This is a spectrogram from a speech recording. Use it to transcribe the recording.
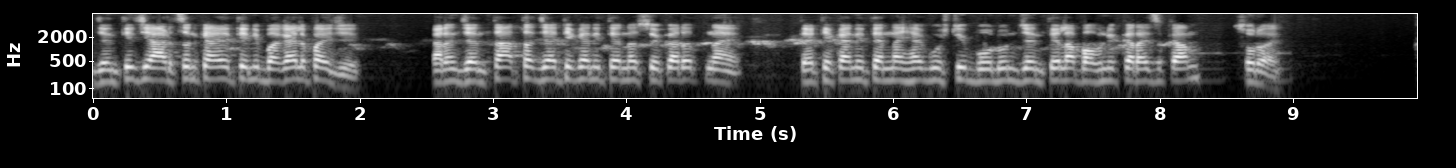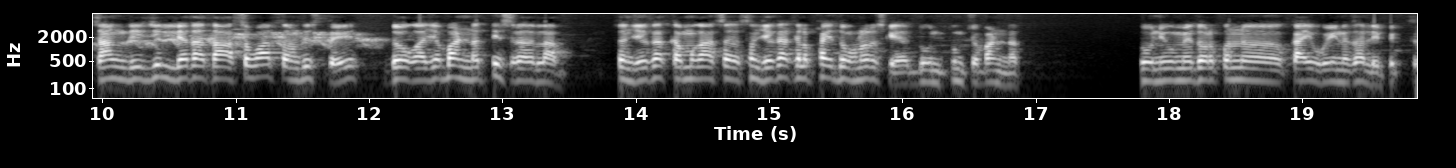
जनतेची अडचण काय आहे त्यांनी बघायला पाहिजे. कारण जनता आता ज्या ठिकाणी त्यांना स्वीकारत नाही त्या ठिकाणी त्यांना ह्या गोष्टी बोलून जनतेला भावनिक करायचं काम सुरू आहे. सांगली जिल्ह्यात आता असं वातावरण दिसतंय दोघांच्या भांडणात तिसरा लाभ. संजय काका मग असं संजय काकाला फायदा होणारच का दोन तुमच्या भांडणात? दोन्ही उमेदवार पण काही होईना झाले फिक्स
